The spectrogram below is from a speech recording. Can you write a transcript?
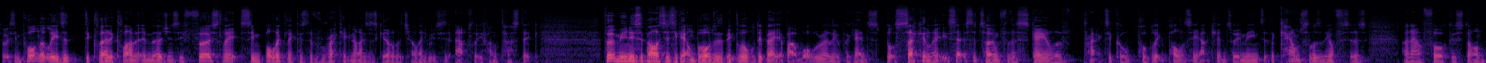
So it's important that Leeds have declared a climate emergency, firstly, symbolically, because they've recognised the scale of the challenge, which is absolutely fantastic. For municipalities to get on board with a big global debate about what we're really up against. But secondly, it sets the tone for the scale of practical public policy action. So it means that the councillors and the officers are now focused on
